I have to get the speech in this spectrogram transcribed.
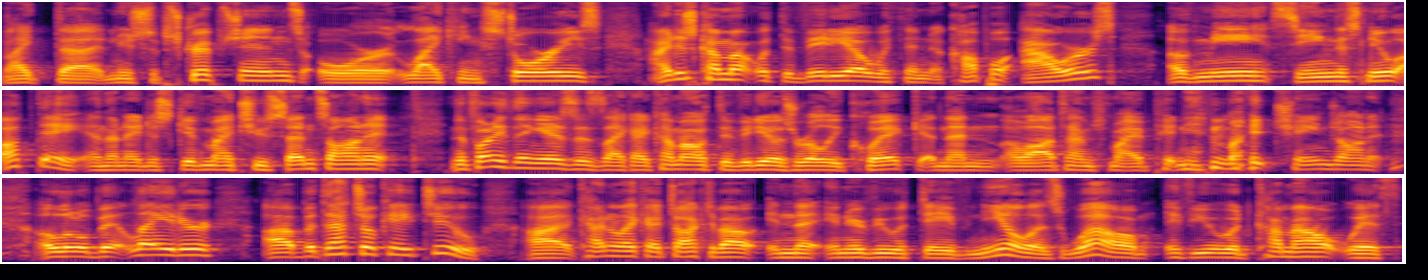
like the new subscriptions or liking stories, I just come out with the video within a couple hours of me seeing this new update, and then I just give my two cents on it. And the funny thing is, is like I come out with the videos really quick, and then a lot of times my opinion might change on it a little bit later, uh, but that's okay too. Uh, kind of like I talked about in the interview with Dave Neal as well. If you would come out with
